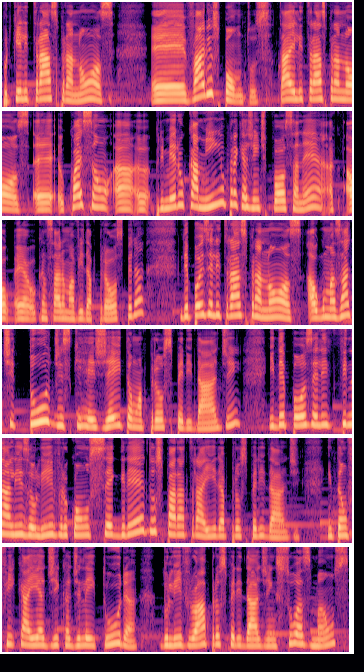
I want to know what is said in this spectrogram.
porque ele traz para nós é, vários pontos, tá? Ele traz para nós é, quais são, a, a, primeiro, o caminho para que a gente possa né, a, é, alcançar uma vida próspera. Depois, ele traz para nós algumas atitudes que rejeitam a prosperidade. E depois, ele finaliza o livro com os segredos para atrair a prosperidade. Então, fica aí a dica de leitura do livro A Prosperidade em Suas Mãos,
